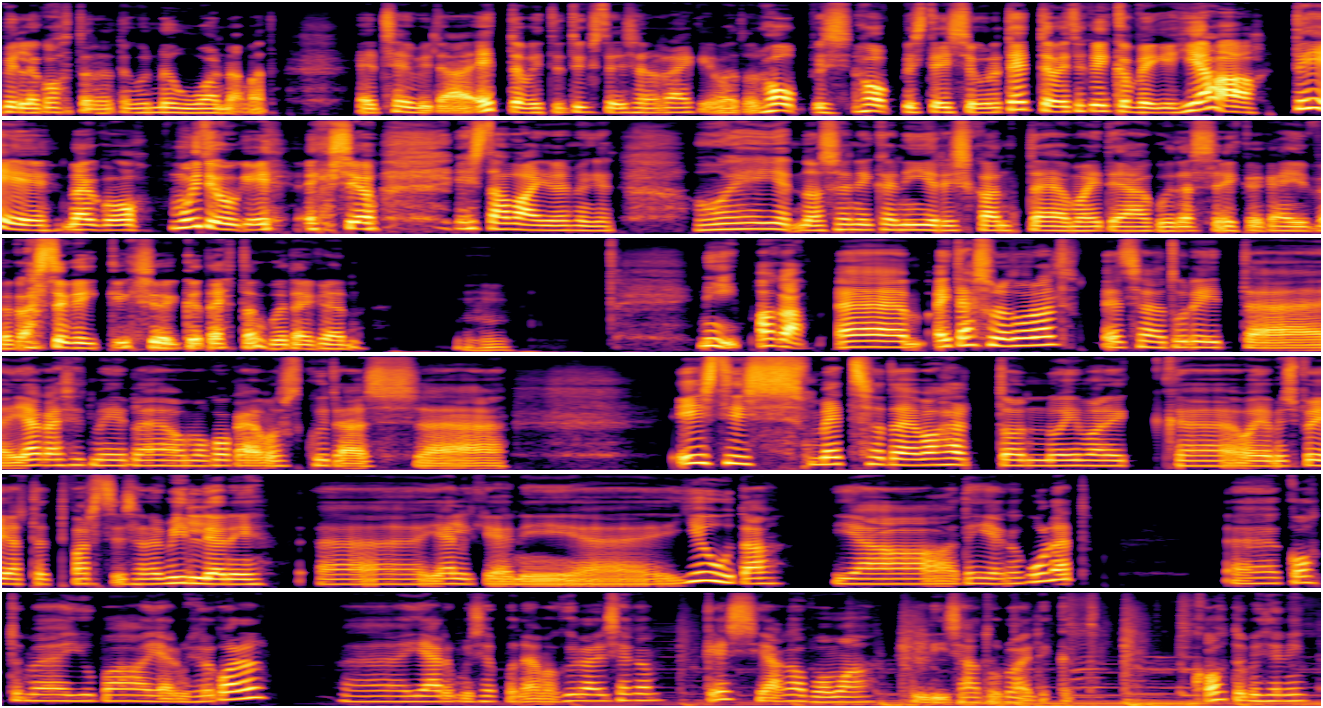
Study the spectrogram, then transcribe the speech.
mille kohta nad nagu nõu annavad. et see, mida ettevõtjad üksteisele räägivad, on hoopis, hoopis teistsugune, et ettevõtjad kõik on mingi jaa, tee nagu muidugi, eks ju. ja siis tavainimene mingi, et oi ei, et noh, see on ikka nii riskantne ja ma ei tea, kuidas see ikka käib ja kas see kõik, eks ju, ikka tehtav kuidagi on mm. -hmm nii, aga äh, aitäh sulle, Donald, et sa tulid äh,, jagasid meile oma kogemust, kuidas äh, Eestis metsade vahelt on võimalik äh, hoiamispöialt, et varsti selle miljoni äh, jälgijani äh, jõuda ja teiega kuuled. kohtume juba järgmisel korral järgmise põneva külalisega, kes jagab oma lisatuluallikat. kohtumiseni.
